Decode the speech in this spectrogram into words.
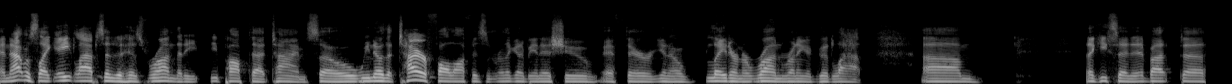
and that was like eight laps into his run that he he popped that time. So we know that tire fall off isn't really going to be an issue if they're you know later in a run running a good lap. Um, like he said, about uh,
